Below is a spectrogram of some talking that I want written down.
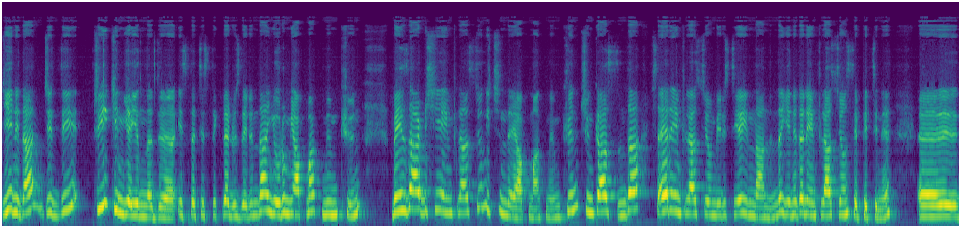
yeniden ciddi TÜİK'in yayınladığı istatistikler üzerinden yorum yapmak mümkün. Benzer bir şey enflasyon için de yapmak mümkün. Çünkü aslında işte her enflasyon verisi yayınlandığında yeniden enflasyon sepetini, e,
